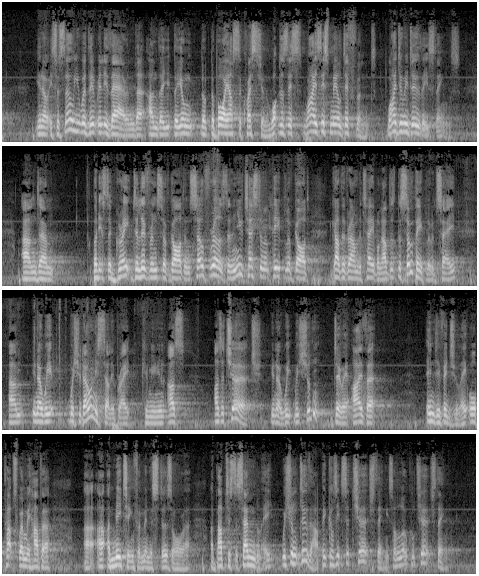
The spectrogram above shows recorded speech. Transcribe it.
You know, it's as though you were really there, and, uh, and the, the, young, the, the boy asked the question, what does this, why is this meal different? Why do we do these things? And, um, but it's the great deliverance of God. And so for us, the New Testament people of God gathered around the table. Now, there's, there's some people who would say, um, you know, we, we should only celebrate communion as, as a church. You know, we, we shouldn't do it either individually or perhaps when we have a, a, a meeting for ministers or a, a Baptist assembly, we shouldn't do that because it's a church thing, it's a local church thing.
